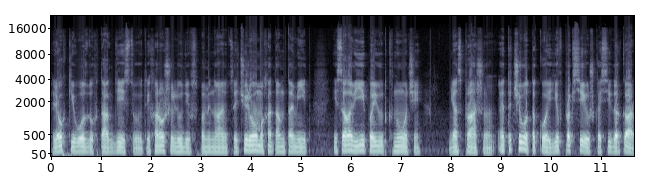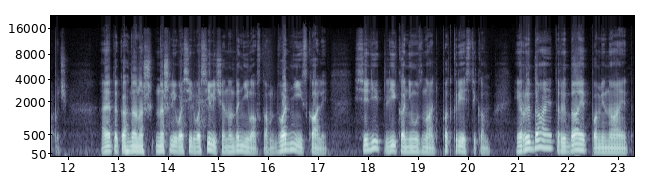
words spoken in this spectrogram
Легкий воздух так действует, и хорошие люди вспоминаются, и черемаха там томит, и соловьи поют к ночи. Я спрашиваю, это чего такое, Евпроксеюшка Сидор Карпыч? А это когда наш, нашли Василия Васильевича на Даниловском, два дни искали. Сидит, лика не узнать, под крестиком. И рыдает, рыдает, поминает.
